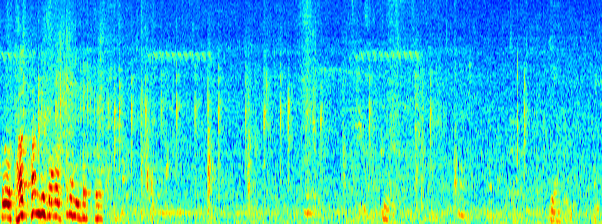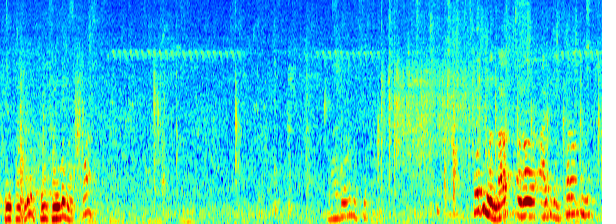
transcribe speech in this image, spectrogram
그리고 다 판대 보고 뜨거운 거 괜찮아요? 그 정도면 다? 해주면 나, 어, 아직은 살았구나.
